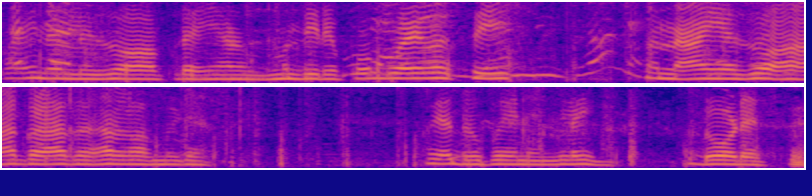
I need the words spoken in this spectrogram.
ફાઇનલી જો આપણે અહીંયા મંદિરે પગવા આવ્યા છીએ અને અહીંયા જો આગળ આગળ હાલવા મળ્યા છે. વેદુભાઈને લઈને દોડે છે.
